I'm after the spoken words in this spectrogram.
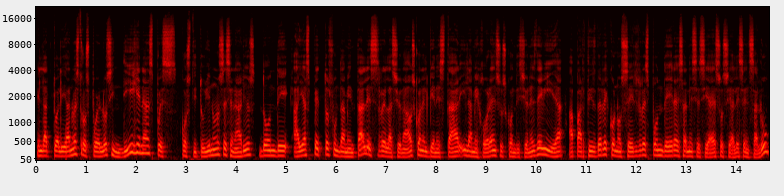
En la actualidad nuestros pueblos indígenas pues constituyen unos escenarios donde hay aspectos fundamentales relacionados con el bienestar y la mejora en sus condiciones de vida a partir de reconocer y responder a esas necesidades sociales en salud,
